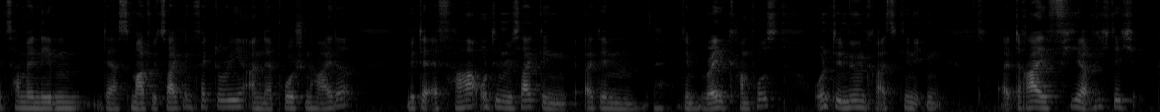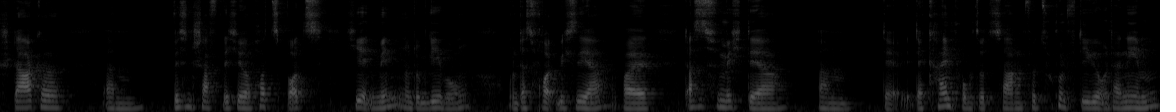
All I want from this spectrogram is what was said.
jetzt haben wir neben der Smart Recycling Factory an der Polschen Heide mit der FH und dem Recycling, äh, dem, dem Rail Campus und den Mühlenkreiskliniken äh, drei, vier richtig starke ähm, wissenschaftliche Hotspots hier in Minden und Umgebung. Und das freut mich sehr, weil das ist für mich der, ähm, der, der Keimpunkt sozusagen für zukünftige Unternehmen,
